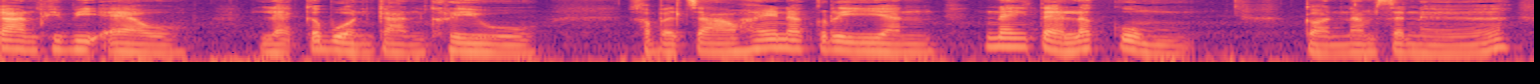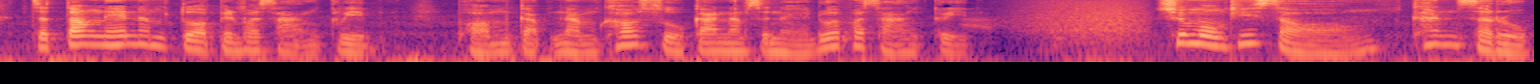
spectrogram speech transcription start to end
การ PBL และกระบวนการคริวข้าพเจ้าให้นักเรียนในแต่ละกลุ่ม ก่อนนำเสนอจะต้องแนะนำตัวเป็นภาษาอังกฤษ พร้อมกับนำเข้าสู่การนำเสนอด้วยภาษาอังกฤษ ชั่วโมงที่ 2 ขั้นสรุป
